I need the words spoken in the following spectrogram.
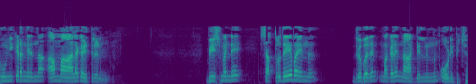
തൂങ്ങിക്കിടന്നിരുന്ന ആ മാല കഴുത്തിലണിഞ്ഞു. ഭീഷ്മന്റെ ശത്രുതയെ ഭയന്ന് ദ്രുപദൻ മകളെ നാട്ടിൽ നിന്നും ഓടിപ്പിച്ചു.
